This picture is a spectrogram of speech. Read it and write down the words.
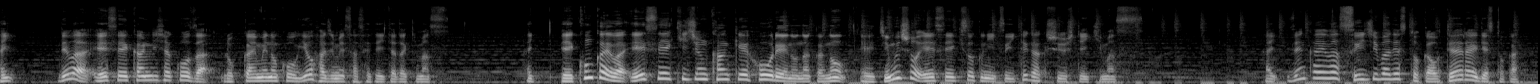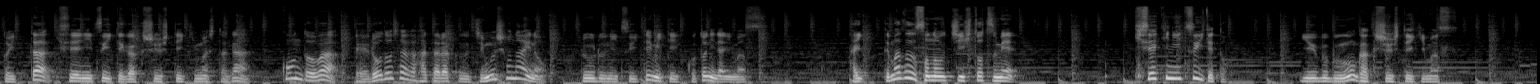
はい。では衛生管理者講座6回目の講義を始めさせていただきます、はい。えー、今回は衛生基準関係法令の中の、えー、事務所衛生規則について学習していきます。はい、前回は炊事場ですとかお手洗いですとかといった規制について学習していきましたが今度は、えー、労働者が働く事務所内のルールについて見ていくことになります。はい、でまずそのうち1つ目。軌跡についてと。いう部分を学習していきます。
